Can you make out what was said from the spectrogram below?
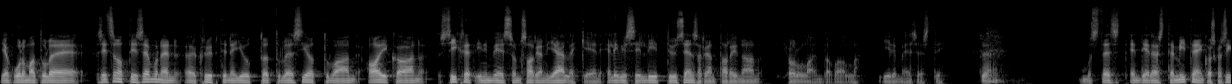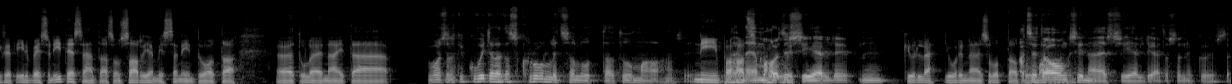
Ja kuulemma tulee, sitten sanottiin semmoinen kryptinen juttu, että tulee sijoittumaan aikaan Secret Invasion-sarjan jälkeen, eli vissiin liittyy sen sarjan tarinaan jollain tavalla, ilmeisesti. Mutta en tiedä sitä miten, koska Secret Invasion itsessään taas on sarja, missä niin tuota, tulee näitä Voisi ainakin kuvitella, että Skrullit soluttautuu maahan. Siinä. Niin, pahat Skrullit. mahdollisesti Shieldi. Niin. Kyllä, juuri näin soluttautuu Sitä maahan. onko siinä edes Shieldia tuossa nykyisessä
